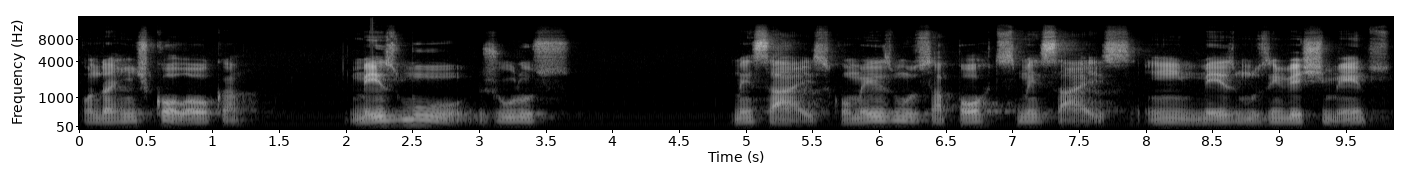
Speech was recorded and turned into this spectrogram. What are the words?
quando a gente coloca mesmo juros mensais, com mesmos aportes mensais em mesmos investimentos,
